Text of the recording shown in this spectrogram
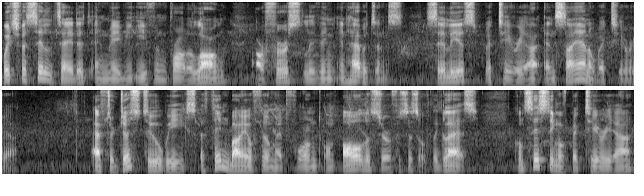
which facilitated and maybe even brought along our first living inhabitants, ciliates, bacteria and cyanobacteria. After just two weeks, a thin biofilm had formed on all the surfaces of the glass, consisting of bacteria,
